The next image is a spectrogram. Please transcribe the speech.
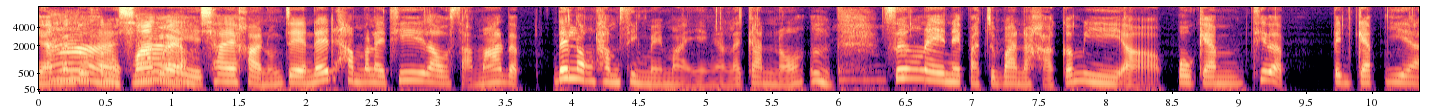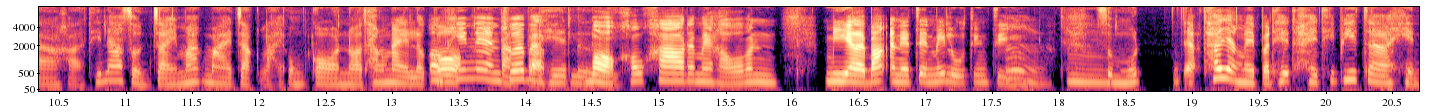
เงี้ยมันดูสนุกมากเลยอะใช่ใช่ค่ะน้องเจนได้ทำอะไรที่เราสามารถแบบได้ลองทำสิ่งใหม่ๆ อย่างนั้นละกันเนาะอืมซึ่งในในปัจจุบันนะคะก็มีเอ่อโปรแกรมที่แบบเป็นแก p เยียค่ะ ที่น่าสนใจมากมายจากหลายองค์กรเนาะทั้งในแล้วเอก็อพี่แนนต่างช่วยปแบบระเทศเลยบอกคร่าวๆได้ไหมคะว่ามันมีอะไรบ้างอันนี้เจนไม่รู้จริงอืม ๆอืม สมมุติ ถ้าอย่างในประเทศไทยที่พี่จะเห็น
